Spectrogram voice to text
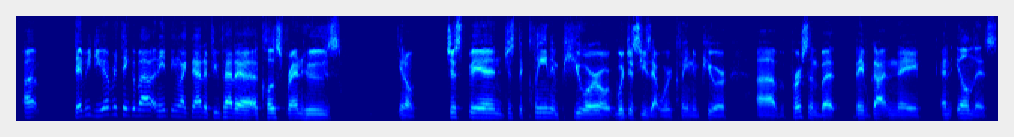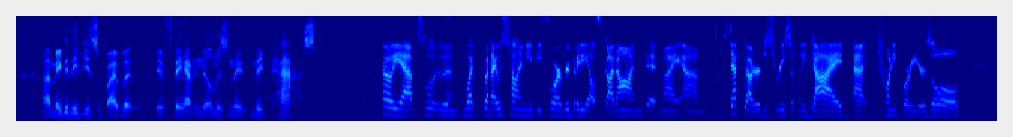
Um, Debbie, do you ever think about anything like that? If you've had a, a close friend who's, you know, just been just a clean and pure, or we'll just use that word, clean and pure, uh, person, but they've gotten a an illness. Uh, maybe they did survive, but if they had an illness and they and they passed. Oh yeah, absolutely. Like what I was telling you before everybody else got on, that my um, stepdaughter just recently died at 24 years old,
